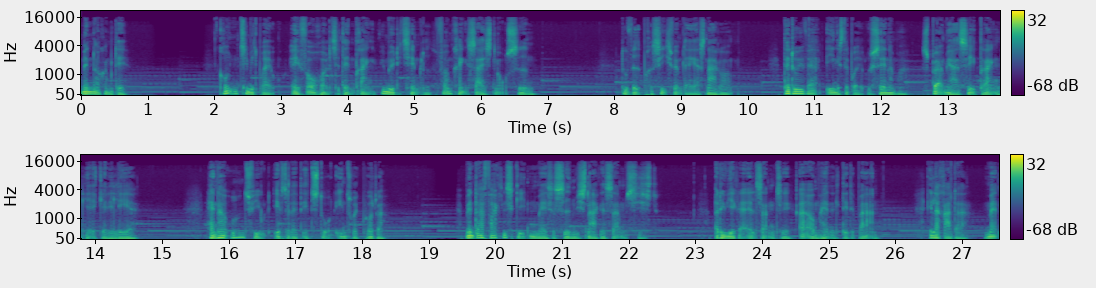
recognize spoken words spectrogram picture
Men nok om det. Grunden til mit brev er i forhold til den dreng, vi mødte i templet for omkring 16 år siden. Du ved præcis, hvem det er, jeg snakker om. Da du i hver eneste brev, du sender mig, spørger, om jeg har set drengen her i Galilea. Han har uden tvivl efterladt et stort indtryk på dig. Men der er faktisk sket en masse siden vi snakkede sammen sidst. Og det virker alt sammen til at omhandle dette barn. Eller rettere, mand,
